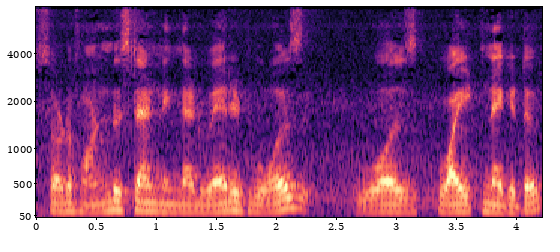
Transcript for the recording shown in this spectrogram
sort of understanding that where it was was quite negative,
